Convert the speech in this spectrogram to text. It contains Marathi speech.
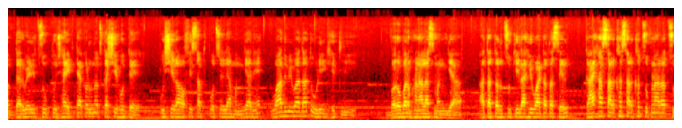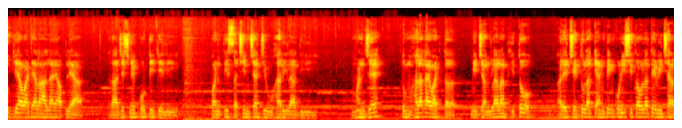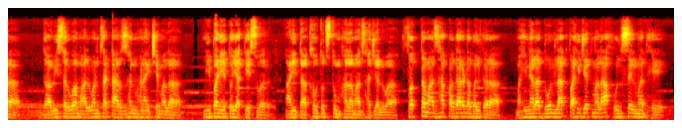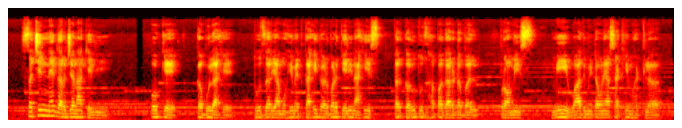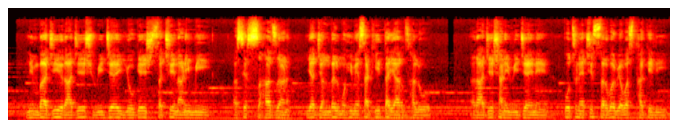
मग दरवेळी चूक तुझ्या एकट्याकडूनच कशी होते? उशिरा ऑफिसात पोचलेल्या मंग्याने वादविवादात उडी घेतली. बरोबर म्हणालास मंग्या आता तर चुकीलाही वाटत असेल काय हा सारखं सारखं चुकणारा चुकिया वाट्याला आलाय आपल्या? राजेशने कोटी केली पण ती सचिनच्या जिव्हारी लागली म्हणजे तुम्हाला काय वाटतं मी जंगलाला भीतो? अरे चेतूला कॅम्पिंग कोणी शिकवलं ते विचारा. गावी सर्व मालवणचा टार्झन म्हणायचे मला. मी पण येतो या केसवर आणि दाखवतोच तुम्हाला माझा जलवा. फक्त माझा पगार डबल करा. महिन्याला दोन लाख पाहिजेत मला होलसेलमध्ये सचिनने गर्जना केली. ओके कबूल आहे. तू जर या मोहिमेत काही गडबड केली नाहीस तर करू तुझा पगार डबल प्रॉमिस मी वाद मिटवण्यासाठी म्हटलं. निंबाजी राजेश विजय योगेश सचिन आणि मी असे सहा जण या जंगल मोहिमेसाठी तयार झालो. राजेश आणि विजयने पोचण्याची सर्व व्यवस्था केली.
